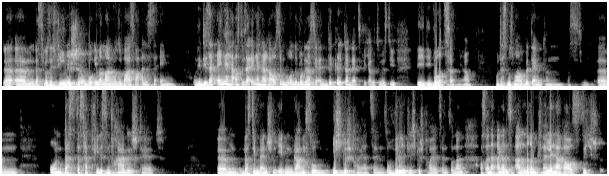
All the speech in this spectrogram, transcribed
äh, ähm, das Josephinische und wo immer man wo so war, es war alles sehr eng. Und in dieser Enge, aus dieser Enge heraus im Grunde wurde das ja entwickelt dann letztlich, also zumindest die, die, die Wurzeln, ja. Und das muss man bedenken. Das, ähm, und das, das hat vieles in Frage gestellt. Ähm, dass die Menschen eben gar nicht so ich gesteuert sind, so willentlich gesteuert sind, sondern aus einer ganz anderen Quelle heraus sich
